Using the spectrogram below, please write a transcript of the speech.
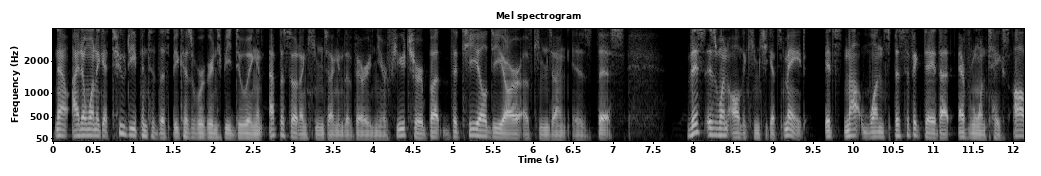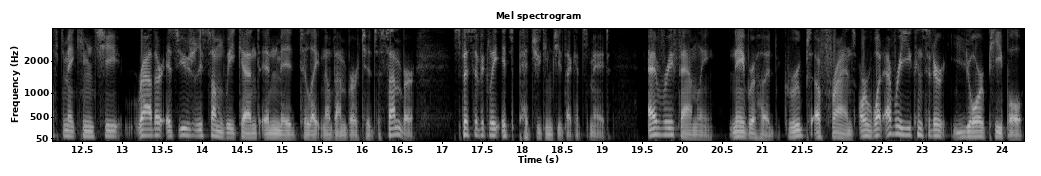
Now, I don't want to get too deep into this because we're going to be doing an episode on kimjang in the very near future, but the TLDR of kimjang is this. This is when all the kimchi gets made. It's not one specific day that everyone takes off to make kimchi. Rather, it's usually some weekend in mid to late November to December. Specifically, it's pechu kimchi that gets made. Every family, neighborhood, groups of friends, or whatever you consider your people,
